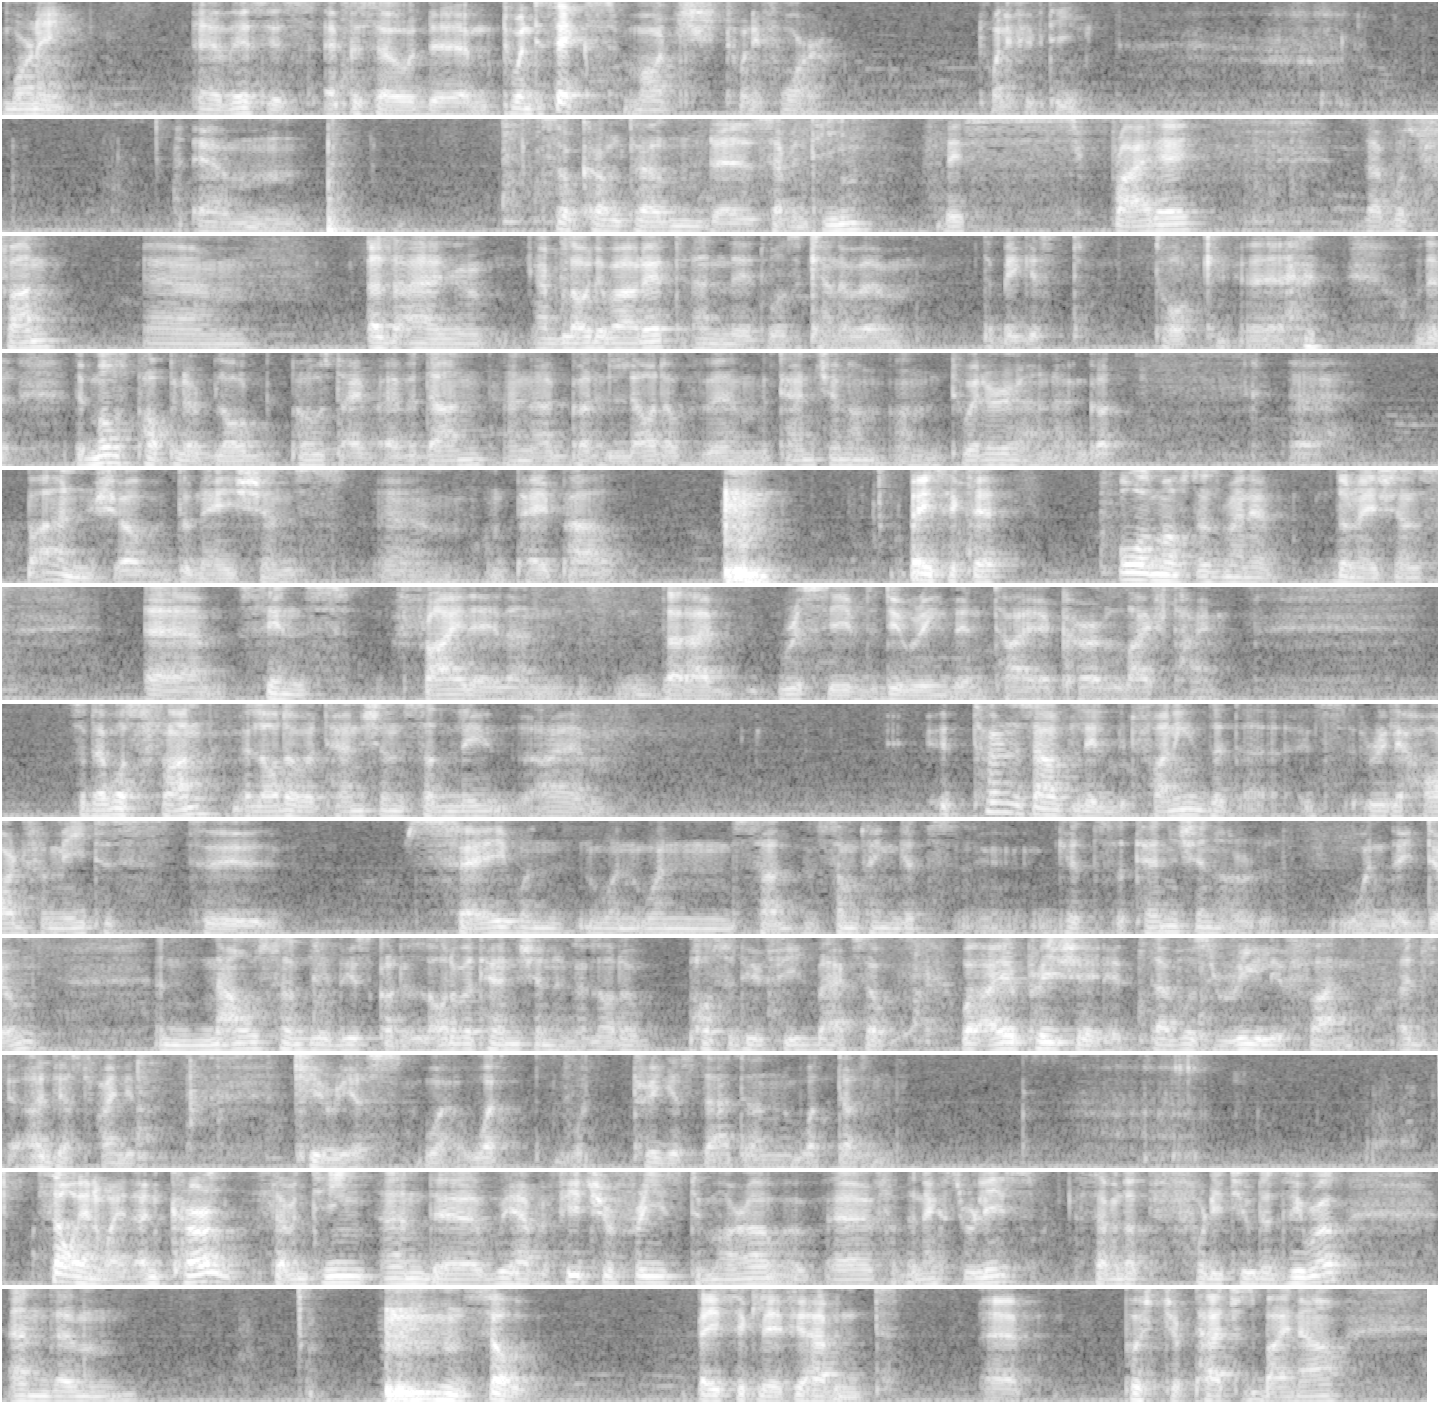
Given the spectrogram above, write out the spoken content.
Morning. Uh, this is episode um, 26, March 24, 2015. Um, so curl turned uh, 17 this Friday. That was fun. Um, as I, I blogged about it, and it was kind of um, the biggest talk, uh, the, the most popular blog post I've ever done, and I got a lot of um, attention on, on Twitter, and I got a bunch of donations um, on PayPal. Basically, almost as many donations um, since Friday than that I've received during the entire curl lifetime. So that was fun. A lot of attention. Suddenly, I, um, it turns out a little bit funny that uh, it's really hard for me to to say when when when something gets gets attention or when they don't. And now suddenly this got a lot of attention and a lot of positive feedback. So, well, I appreciate it. That was really fun. I, I just find it curious what, what what triggers that and what doesn't. So anyway, then curl 17, and uh, we have a feature freeze tomorrow uh, for the next release, 7.42.0, and um, so basically, if you haven't uh, pushed your patches by now,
